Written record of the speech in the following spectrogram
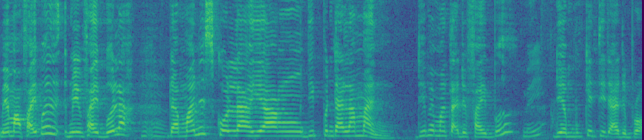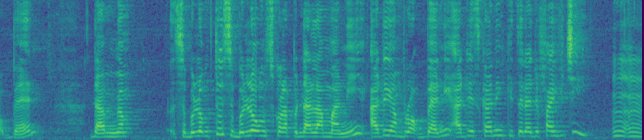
memang fiber memang fiber lah. Mm-hmm. Dan mana sekolah yang di pendalaman, dia memang tak ada fiber, Me? dia mungkin tidak ada broadband dan sebelum tu sebelum sekolah pendalaman ni ada yang broadband ni ada sekarang ni kita dah ada 5G. Mm-hmm.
